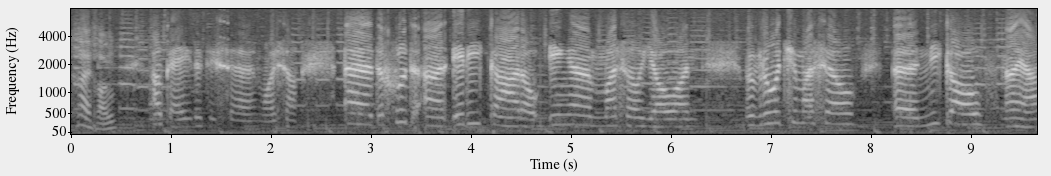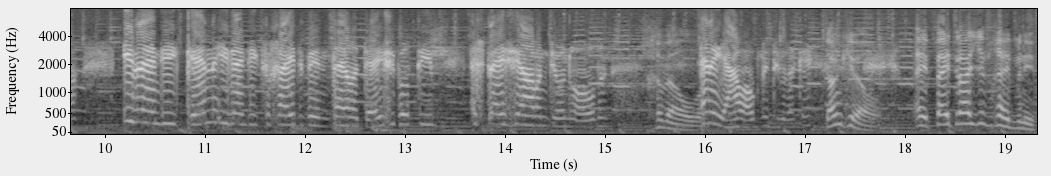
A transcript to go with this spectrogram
Ga je gang. Oké, dat is eh, mooi zo. Eh, de groeten aan Eddie, Caro, Inge, Marcel, Johan, mijn broertje Marcel, eh, Nico, nou ja, iedereen die ik ken, iedereen die ik vergeten ben, het hele Decibel team en speciaal aan John Holden. Geweldig. En aan jou ook natuurlijk, hè. Dankjewel. Hé, hey, Petraatje, vergeet me niet.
